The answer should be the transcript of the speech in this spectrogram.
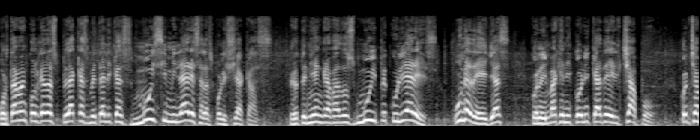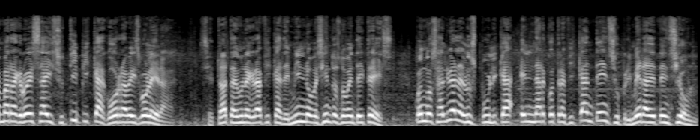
portaban colgadas placas metálicas muy similares a las policíacas, pero tenían grabados muy peculiares. Una de ellas con la imagen icónica de El Chapo, con chamarra gruesa y su típica gorra beisbolera. Se trata de una gráfica de 1993, cuando salió a la luz pública el narcotraficante en su primera detención.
